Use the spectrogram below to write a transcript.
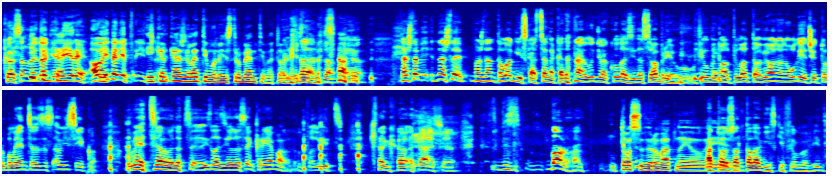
Kao samo je noge vire, a ova i dalje priča. I kad kaže letimo na instrumentima, to mi je isto. Da, ono da, samo- pa jo. Znaš šta, mi, znaš šta je možda antologijska scena kada onaj luđak ulazi da se obrije u, u filmu imali pilota avion, ono ulijeće turbulencija, on se sam visiko u WC, ono se izlazi, ono sve krema ono, u polici. Tako, znaš, ono, mislim, dobro, hajde. To su vjerovatno i ovaj... a to su antologijski filmovi, vidi.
